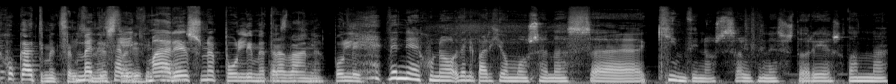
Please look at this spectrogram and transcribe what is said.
έχω κάτι με τις αληθινές τις ιστορίες. Μ' αληθινές. αρέσουν πολύ, με τραβάνε. Πολύ. Δεν, έχουν, ο- δεν υπάρχει όμως ένας ε, κίνδυνος στις αληθινές ιστορίες όταν ε,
